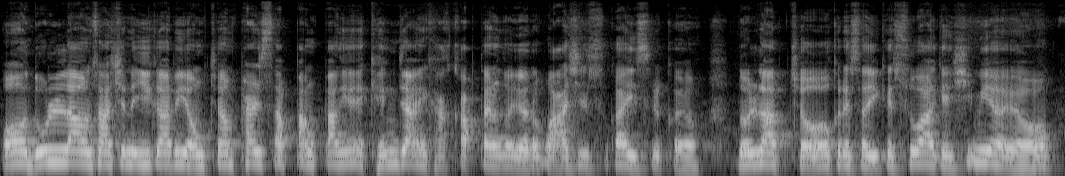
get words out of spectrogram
어 놀라운 사실은 이 값이 0.84 빵빵에 굉장히 가깝다는 걸 여러분 아실 수가 있을 거예요. 놀랍죠? 그래서 이게 수학의 힘이에요.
